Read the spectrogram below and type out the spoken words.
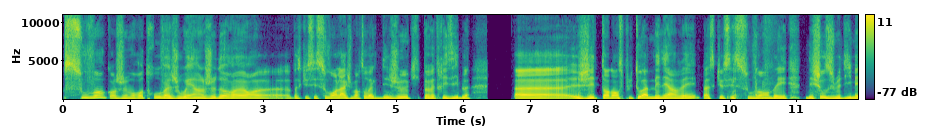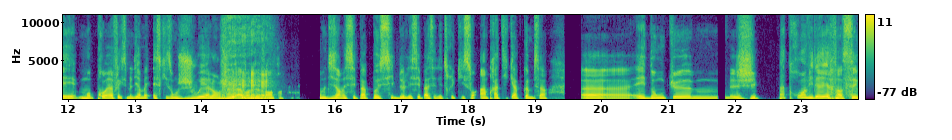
souvent, quand je me retrouve à jouer à un jeu d'horreur, euh, parce que c'est souvent là que je me retrouve avec des jeux qui peuvent être risibles, euh, j'ai tendance plutôt à m'énerver parce que c'est souvent des, des choses, je me dis, mais mon premier réflexe, c'est de me dire, mais est-ce qu'ils ont joué à leur jeu avant de le vendre? En me disant, mais c'est pas possible de laisser passer des trucs qui sont impraticables comme ça. Euh, et donc, j'ai pas trop envie de rire dans ces,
